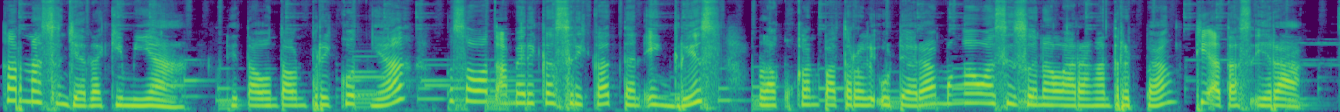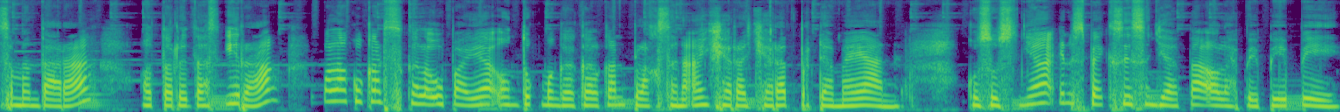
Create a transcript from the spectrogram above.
karena senjata kimia. Di tahun-tahun berikutnya, pesawat Amerika Serikat dan Inggris melakukan patroli udara mengawasi zona larangan terbang di atas Irak. Sementara, otoritas Irak melakukan segala upaya untuk menggagalkan pelaksanaan syarat-syarat perdamaian, khususnya inspeksi senjata oleh PBB.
